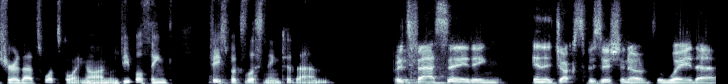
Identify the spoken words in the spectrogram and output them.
sure that's what's going on when people think Facebook's listening to them. But it's fascinating in the juxtaposition of the way that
